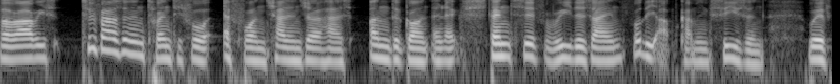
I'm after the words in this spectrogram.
Ferrari's 2024 F1 Challenger has undergone an extensive redesign for the upcoming season, with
